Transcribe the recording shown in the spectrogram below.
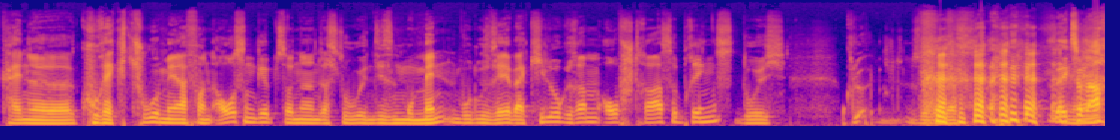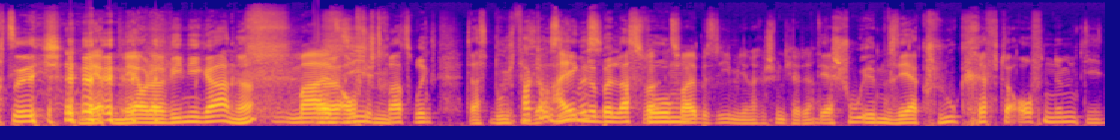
keine Korrektur mehr von außen gibt, sondern dass du in diesen Momenten, wo du selber Kilogramm auf Straße bringst, durch so das, 86. mehr, mehr oder weniger, ne? Mal äh, auf die. Straße bringst, dass durch Faktor diese eigene ist Zwei, Belastung zwei bis sieben, je nach Geschwindigkeit, ja. der Schuh eben sehr klug Kräfte aufnimmt, die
